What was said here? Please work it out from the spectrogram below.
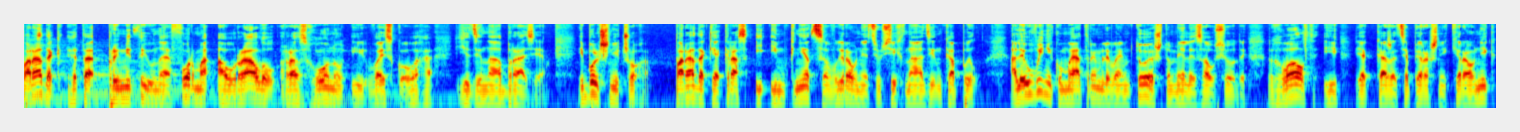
Парадак гэта прымітыўная форма аўралу разгону і вайсковага едзінаабразія. І больш нічога. Парадак якраз і імкнецца выраўняць усіх на адзін капыл. Але ў выніку мы атрымліваем тое што мелі заўсёды. Гвалт і як кажа цяперашні кіраўнік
